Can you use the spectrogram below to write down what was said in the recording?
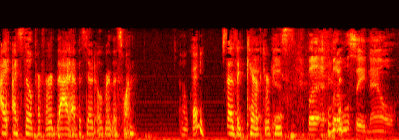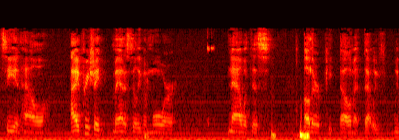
I, I still preferred that episode over this one. Okay. Just as a character Yeah. piece. But uh, but I will say now, seeing how I appreciate Man of Steel even more now with this other pe- element that we've we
